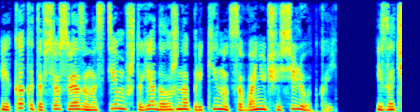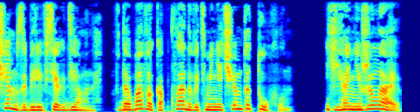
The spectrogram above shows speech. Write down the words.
И как это все связано с тем, что я должна прикинуться вонючей селедкой? И зачем, забери всех демоны, вдобавок обкладывать меня чем-то тухлым? Я не желаю.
